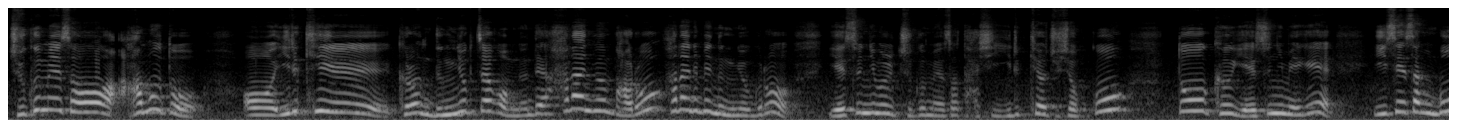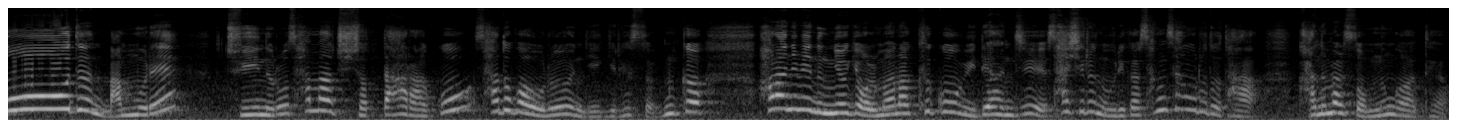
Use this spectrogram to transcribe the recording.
죽음에서 아무도 어, 일으킬 그런 능력자가 없는데 하나님은 바로 하나님의 능력으로 예수님을 죽음에서 다시 일으켜 주셨고 또 그 예수님에게 이 세상 모든 만물의 주인으로 삼아 주셨다라고 사도 바울은 얘기를 했어요. 그러니까 하나님의 능력이 얼마나 크고 위대한지 사실은 우리가 상상으로도 다 가늠할 수 없는 것 같아요.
